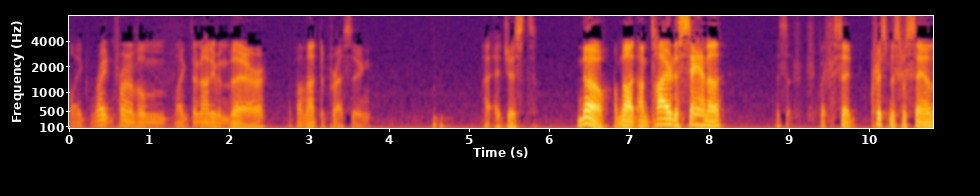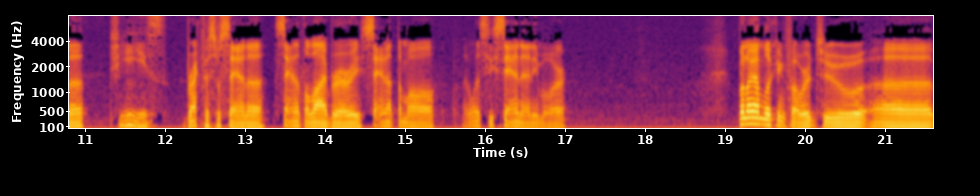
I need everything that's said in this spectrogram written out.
like right in front of them, like they're not even there. I found that depressing. I, I just no, I'm not. I'm tired of Santa. Like I said, Christmas with Santa Jeez. breakfast with Santa, Santa at the library, Santa at the mall. I don't want to see Santa anymore. But I am looking forward to. Uh,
